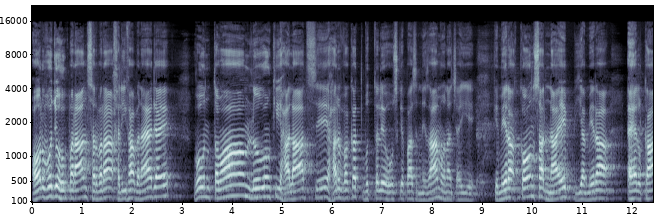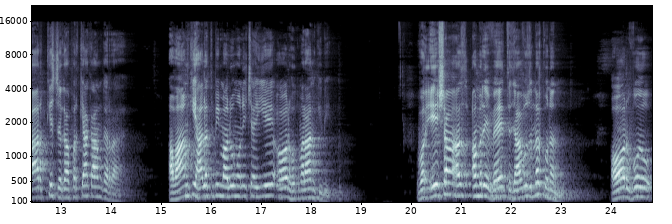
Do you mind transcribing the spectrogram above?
اور وہ جو حکمران سربراہ خلیفہ بنایا جائے وہ ان تمام لوگوں کی حالات سے ہر وقت مطلع ہو، اس کے پاس نظام ہونا چاہیے کہ میرا کون سا نائب یا میرا اہلکار کس جگہ پر کیا کام کر رہا ہے۔ عوام کی حالت بھی معلوم ہونی چاہیے اور حکمران کی بھی۔ وہ ایشا از امر و تجاوز نہ کنن۔ اور وہ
